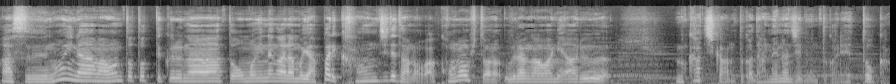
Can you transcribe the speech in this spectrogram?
あ、すごいな、マウント取ってくるなと思いながらも、やっぱり感じてたのは、この人の裏側にある無価値観とかダメな自分とか劣等感。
